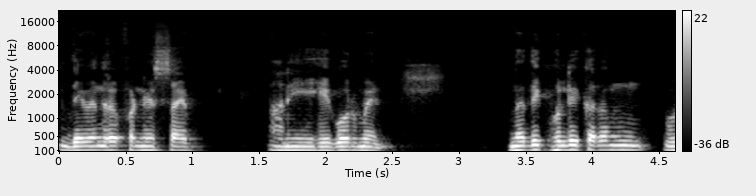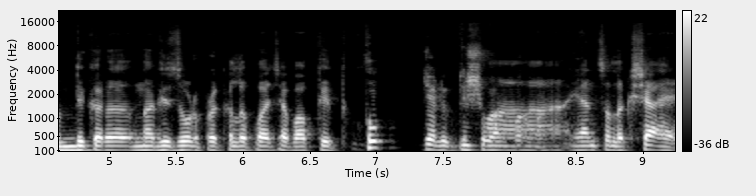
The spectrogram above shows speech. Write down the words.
देवेंद्र फडणवीस साहेब आणि हे गव्हर्नमेंट नदी खोलीकरण रुंदीकरण नदी जोड प्रकल्पाच्या बाबतीत खूप अं, यांचं लक्ष आहे.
